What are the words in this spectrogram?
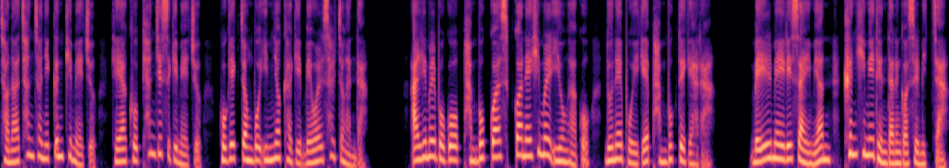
전화 천천히 끊기 매주, 계약 후 편지 쓰기 매주, 고객 정보 입력하기 매월 설정한다. 알림을 보고 반복과 습관의 힘을 이용하고 눈에 보이게 반복되게 하라. 매일매일이 쌓이면 큰 힘이 된다는 것을 믿자.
